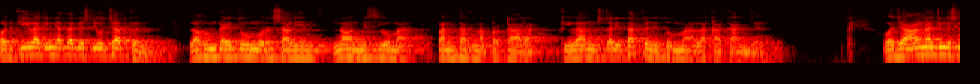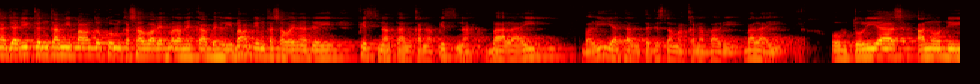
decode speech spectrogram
qad qila jeung nyata geus diucapkeun lahum kaitu mursalin non misluma pantarna perkara. Kilan geus caritakeun itu ma laka ka anjeun. waja'alna jeung geus ngajadikeun kami ba'dukum kasawareh maraneh kabeh li ba'din kasawarehna deui fitnatan kana fitnah balai baliyatan tegas nama kana bali balai. Ubtulias anu di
